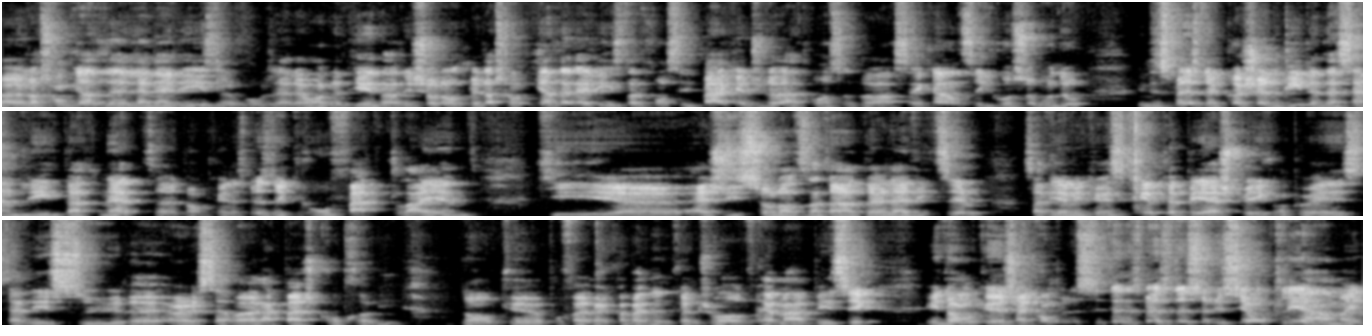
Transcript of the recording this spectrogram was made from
Euh, lorsqu'on regarde l'analyse, vous allez voir le lien dans les show notes, mais lorsqu'on regarde l'analyse, dans le fond, ces packages-là à 350, c'est grosso modo une espèce de cochonnerie d'assembly.net, euh, donc une espèce de gros fat client qui euh, agit sur l'ordinateur de la victime. Ça vient avec un script PHP qu'on peut installer sur un serveur Apache compromis. Donc, pour faire un command and control vraiment basic. Et donc, c'est une espèce de solution clé en main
